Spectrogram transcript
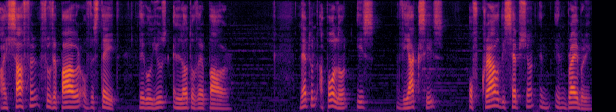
I suffer through the power of the state. They will use a lot of their power. Neptune Apollon is the axis of crowd deception and, and bribery,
